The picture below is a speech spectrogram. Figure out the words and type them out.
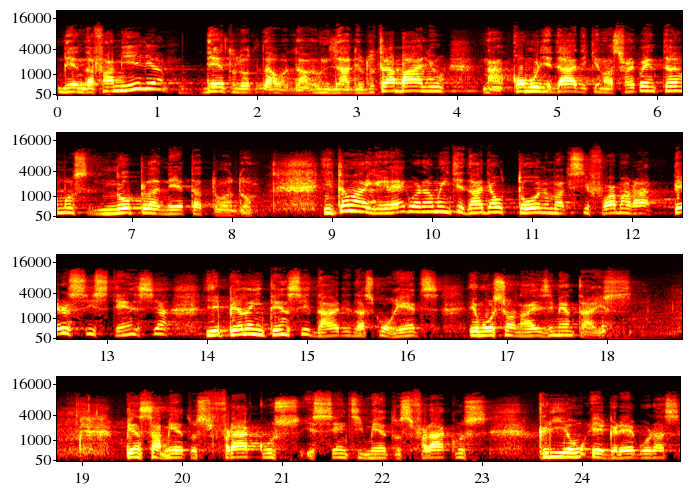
dentro da família, dentro do, da, da, unidade do trabalho, na comunidade que nós frequentamos, no planeta todo. Então, a egrégora é uma entidade autônoma que se forma pela persistência e pela intensidade das correntes emocionais e mentais. Pensamentos fracos e sentimentos fracos criam egrégoras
